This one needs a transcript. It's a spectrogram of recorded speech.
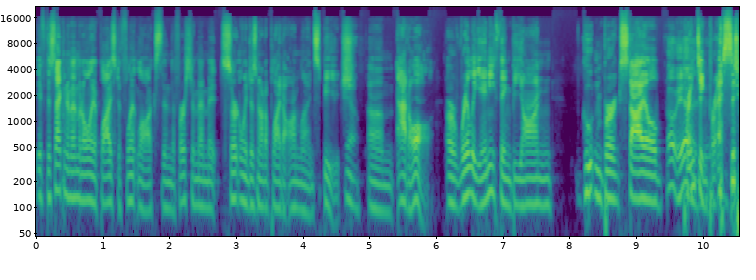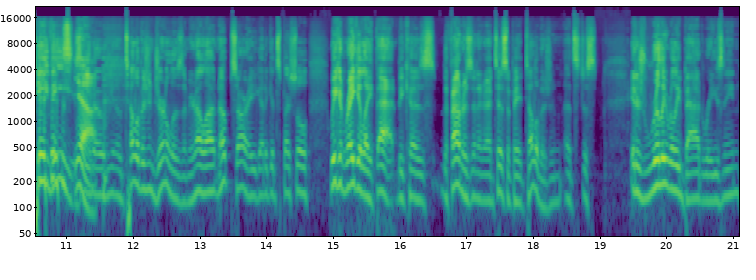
if the Second Amendment only applies to flintlocks, then the First Amendment certainly does not apply to online speech yeah. um, at all, or really anything beyond Gutenberg style oh, yeah. printing press. TVs, yeah. You know, you know, television journalism. You're not allowed. Nope, sorry. You got to get special. We can regulate that because the founders didn't anticipate television. It's just, it is really, really bad reasoning.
